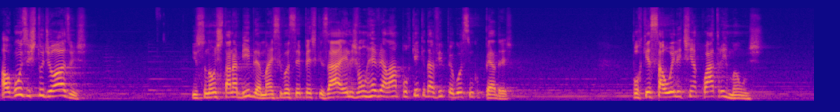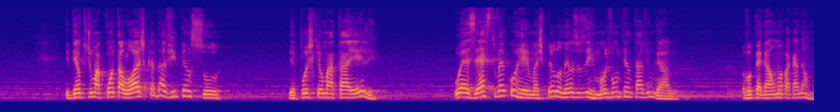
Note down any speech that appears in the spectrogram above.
Alguns estudiosos isso não está na Bíblia, mas se você pesquisar, eles vão revelar por que, que Davi pegou cinco pedras. Porque Saul ele tinha quatro irmãos. E dentro de uma conta lógica, Davi pensou: depois que eu matar ele, o exército vai correr, mas pelo menos os irmãos vão tentar vingá-lo. Eu vou pegar uma para cada um.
